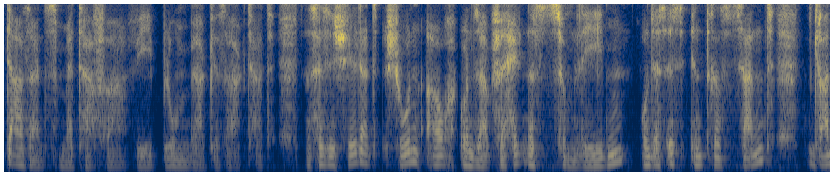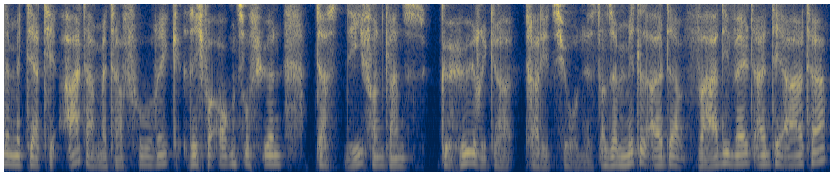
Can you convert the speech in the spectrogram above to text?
Daseinsmetapher, wie Blumenberg gesagt hat. Das heißt, sie schildert schon auch unser Verhältnis zum Leben und es ist interessant, gerade mit der Theatermetaphorik sich vor Augen zu führen, dass die von ganz gehöriger Tradition ist. Also im Mittelalter war die Welt ein Theater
